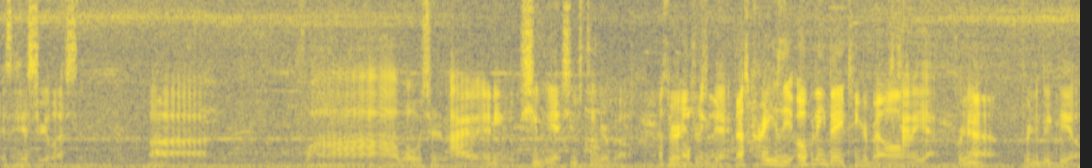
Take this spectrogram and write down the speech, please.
as a history lesson. Uh, wow, what was her name? I, anywho, she yeah, she was Tinkerbell. That's very Opening interesting. day. That's crazy. Opening day Tinkerbell. Kind of yeah, pretty Yeah. pretty big deal.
